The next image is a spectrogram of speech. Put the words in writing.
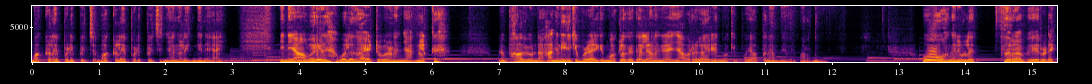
മക്കളെ പഠിപ്പിച്ച് മക്കളെ പഠിപ്പിച്ച് ഞങ്ങൾ ഇങ്ങനെയായി. ഇനി അവർ വലുതായിട്ട് വേണം ഞങ്ങൾക്ക് ഒരു ഭാവി ഉണ്ടാകും അങ്ങനെ ഇരിക്കുമ്പോഴായിരിക്കും മക്കളൊക്കെ കല്യാണം കഴിഞ്ഞ് അവരുടെ കാര്യം നോക്കിപ്പോയി അപ്പനും അമ്മയും അവർ മറന്നുപോയി. ഓ അങ്ങനെയുള്ള എത്ര പേരുടെ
